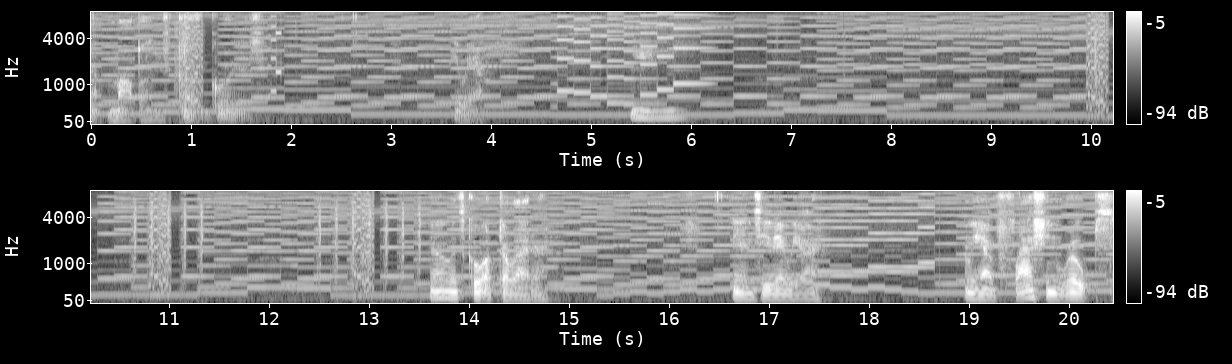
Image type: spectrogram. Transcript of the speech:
Not Moblins, Goriyas. Here we are. Mm. Now let's go up the ladder. And see, there we are. And we have flashing ropes.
